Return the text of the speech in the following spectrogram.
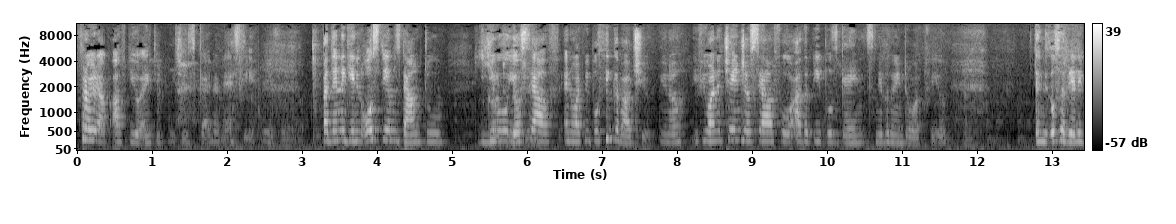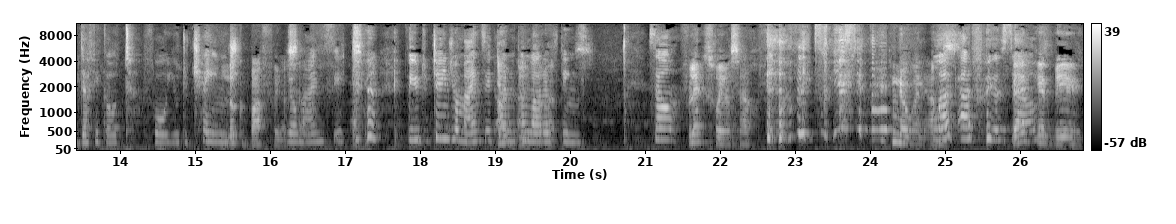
throw it up after you ate it, which is kind of nasty. But then again, it all stems down to Just to you the yourself and what people think about you. You know, if you want to change yourself for other people's gain, it's never going to work for you. And it's also really difficult for you to change Look buff for your mindset. for you to change your mindset Don't on a lot of others. things. So Flex for yourself. flex for yourself. no one else. Work out for yourself. That can be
